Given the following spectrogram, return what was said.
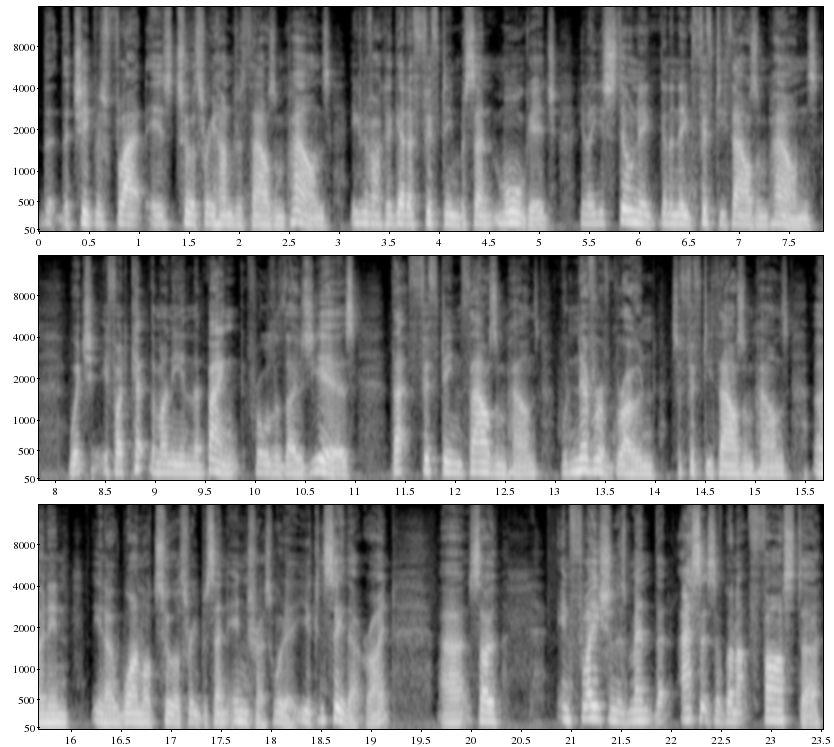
the, the cheapest flat is two or three hundred thousand pounds, even if I could get a fifteen percent mortgage, you know, you're still going to need fifty thousand pounds. Which, if I'd kept the money in the bank for all of those years, that fifteen thousand pounds would never have grown to fifty thousand pounds, earning you know one or two or three percent interest, would it? You can see that, right? Uh, so, inflation has meant that assets have gone up faster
